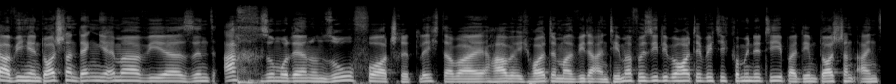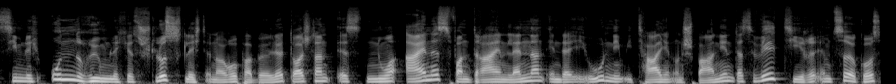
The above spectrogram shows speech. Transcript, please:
Ja, wir hier in Deutschland denken ja immer, wir sind ach so modern und so fortschrittlich. Dabei habe ich heute mal wieder ein Thema für Sie, liebe heute wichtig Community, bei dem Deutschland ein ziemlich unrühmliches Schlusslicht in Europa bildet. Deutschland ist nur eines von dreien Ländern in der EU, neben Italien und Spanien, das Wildtiere im Zirkus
